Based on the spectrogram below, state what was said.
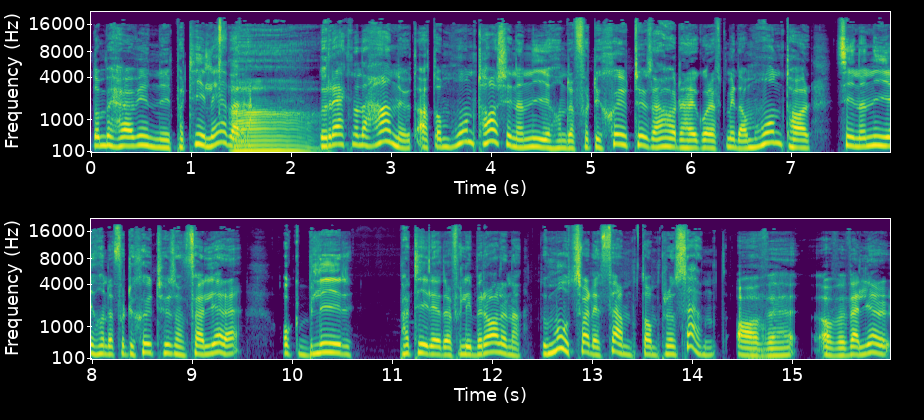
De behöver ju en ny partiledare. Ah. Då räknade han ut att om hon tar sina 947 000, jag hörde det här igår eftermiddag, om hon tar sina 947 000 följare och blir partiledare för Liberalerna, då motsvarar det 15 procent av, eh, av väljar,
